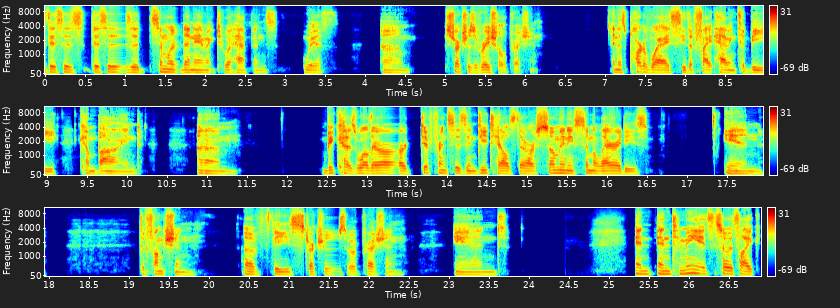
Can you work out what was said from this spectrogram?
this is this is a similar dynamic to what happens with um, structures of racial oppression, and that's part of why I see the fight having to be combined. Um, because while there are differences in details, there are so many similarities in the function of these structures of oppression and and and to me it's so it's like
